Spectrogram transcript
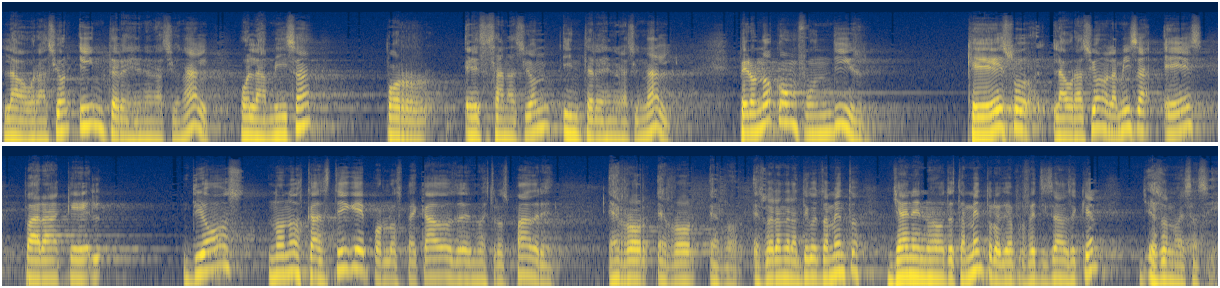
la oración intergeneracional o la misa por sanación intergeneracional. Pero no confundir que eso, la oración o la misa es para que Dios no nos castigue por los pecados de nuestros padres. Error, error, error. Eso era en el Antiguo Testamento, ya en el Nuevo Testamento lo había profetizado Ezequiel, eso no es así.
